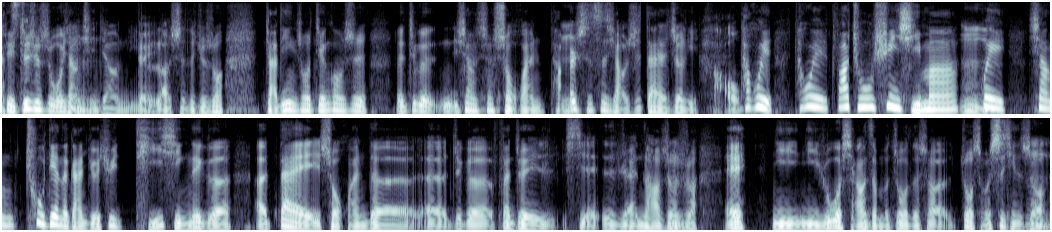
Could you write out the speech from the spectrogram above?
对，这就是我想请教你老师的，嗯、就是说，假定说监控是呃这个像像手环，它二十四小时戴在这里，好、嗯，它会它会发出讯息吗？嗯、会像触电的感觉去提醒那个呃戴手环的呃这个犯罪嫌人哈，说是说哎。你你如果想要怎么做的时候，做什么事情的时候，嗯、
